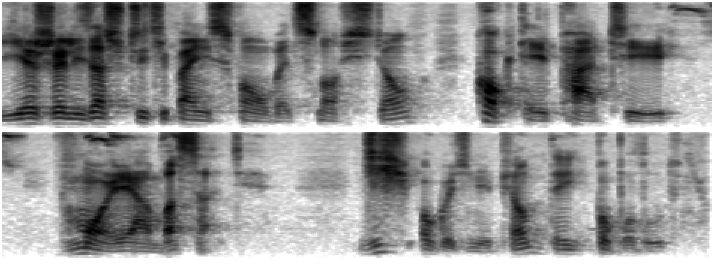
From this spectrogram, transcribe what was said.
Jeżeli zaszczyci pani swą obecnością, koktajl party w mojej ambasadzie. Dziś o godzinie 5 po południu.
